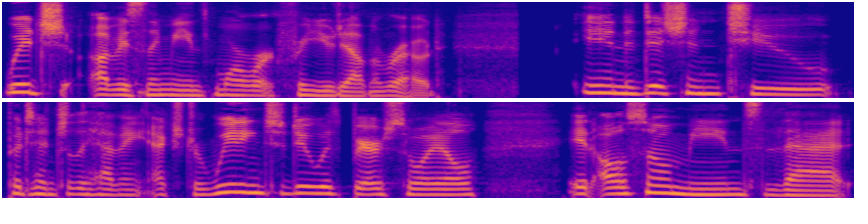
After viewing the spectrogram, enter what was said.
which obviously means more work for you down the road. In addition to potentially having extra weeding to do with bare soil, it also means that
